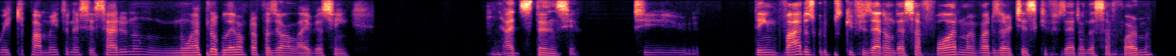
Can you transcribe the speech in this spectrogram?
o equipamento necessário não, não é problema para fazer uma live assim, à distância. Se tem vários grupos que fizeram dessa forma, vários artistas que fizeram dessa forma.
